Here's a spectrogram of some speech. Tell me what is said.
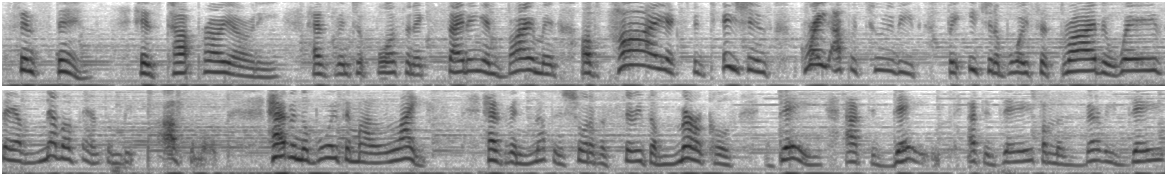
Since then, his top priority has been to force an exciting environment of high expectations, great opportunities for each of the boys to thrive in ways they have never fathomed be possible. Having the boys in my life has been nothing short of a series of miracles day after day after day from the very day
